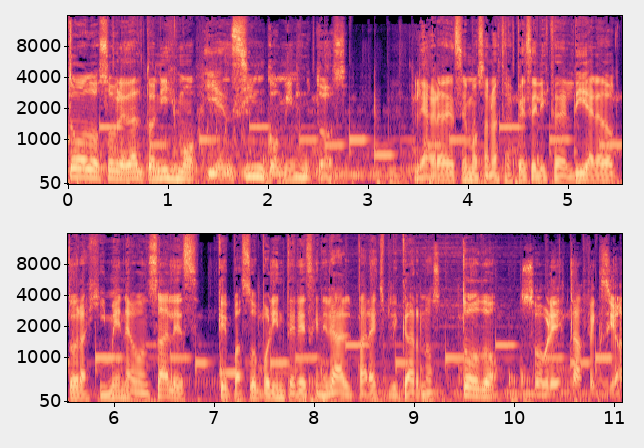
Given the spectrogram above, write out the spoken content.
Todo sobre daltonismo y en 5 minutos. Le agradecemos a nuestra especialista del día, la doctora Jimena González, que pasó por interés general para explicarnos todo sobre esta afección.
